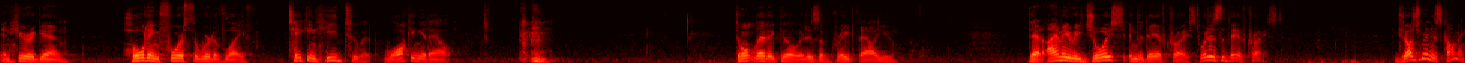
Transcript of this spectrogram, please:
And here again, holding forth the word of life, taking heed to it, walking it out. Don't let it go, it is of great value. That I may rejoice in the day of Christ. What is the day of Christ? Judgment is coming,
